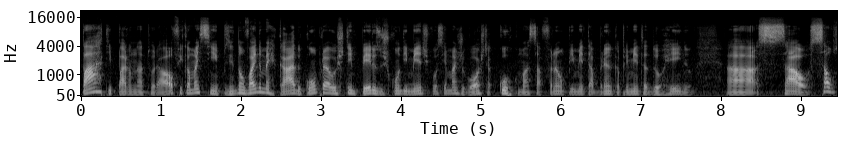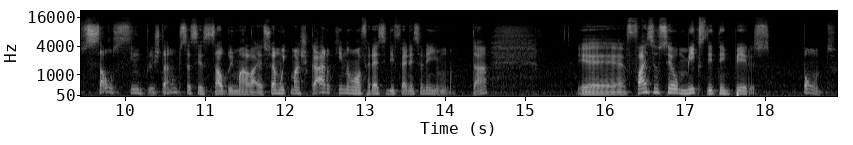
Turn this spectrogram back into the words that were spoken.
parte para o natural, fica mais simples. Então vai no mercado, compra os temperos, os condimentos que você mais gosta, cúrcuma, açafrão, pimenta branca, pimenta do reino, ah, sal, sal, sal simples, tá? Não precisa ser sal do Himalaia, isso é muito mais caro que não oferece diferença nenhuma, tá? É, faz o seu mix de temperos, ponto.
